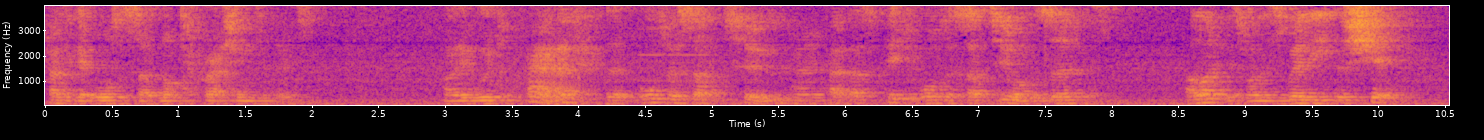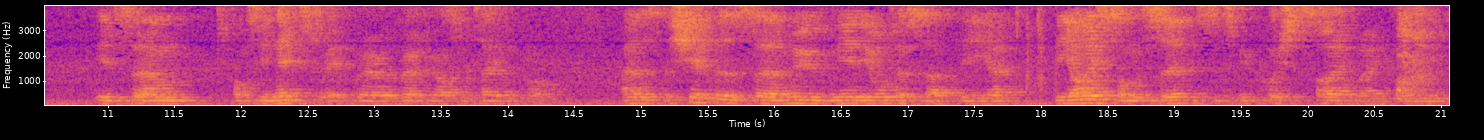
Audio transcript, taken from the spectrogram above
how to get AutoSub not to crash into things. I would add that AutoSub 2, uh, in fact that's a picture of AutoSub 2 on the surface. I like this one, this is where the, the ship is um, obviously next to it, where a photographs were taken from. And as the ship has uh, moved near the AutoSub, the, uh, the ice on the surface has been pushed sideways. And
